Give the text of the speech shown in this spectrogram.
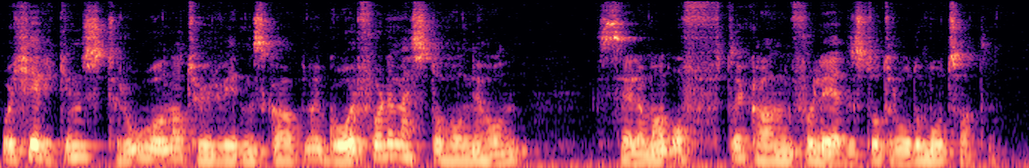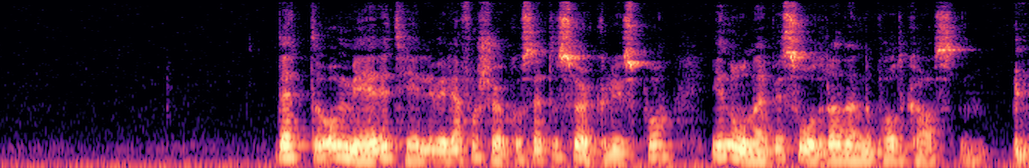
og kirkens tro og naturvitenskapene går for det meste hånd i hånd, selv om man ofte kan forledes til å tro det motsatte. Dette og mer til vil jeg forsøke å sette søkelys på i noen episoder av denne podkasten.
